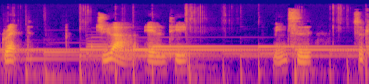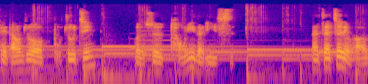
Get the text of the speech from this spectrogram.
grant，g r a n t，名词是可以当做补助金或者是同意的意思。那在这里我要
